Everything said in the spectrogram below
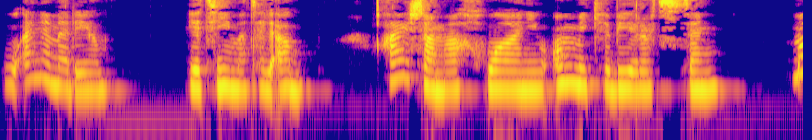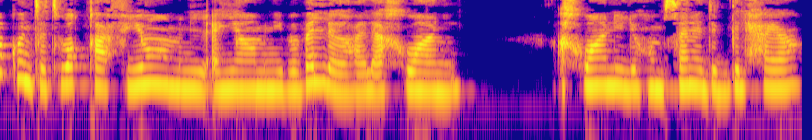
وأنا مريم يتيمة الأب عايشة مع أخواني وأمي كبيرة السن. كنت أتوقع في يوم من الأيام إني ببلغ على أخواني. أخواني اللي هم سندي الحياة.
